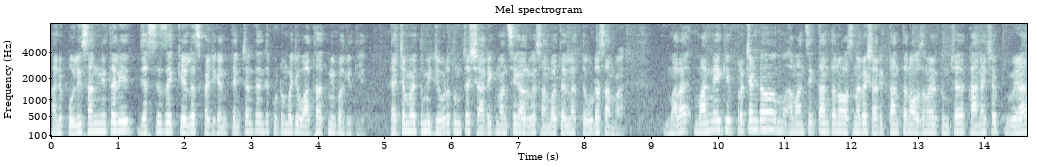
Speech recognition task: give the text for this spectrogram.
आणि पोलिसांनी तरी जास्तीत जास्त केलंच पाहिजे कारण त्यांच्यानंतर त्यांच्या कुटुंबाची वाताहत मी बघितली. त्याच्यामुळे तुम्ही जेवढं तुमचं शारीरिक मानसिक आरोग्य सांभाळता येईल ना तेवढं सांभाळा. मला मान्य आहे की प्रचंड मानसिक ताणतणाव असणारे शारीरिक ताणतणाव असणारे तुमच्या खाण्याच्या वेळा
